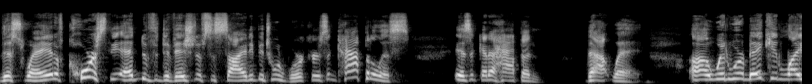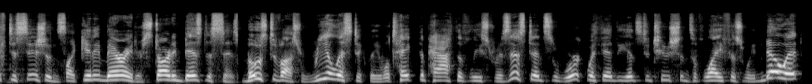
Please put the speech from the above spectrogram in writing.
this way. And of course, the end of the division of society between workers and capitalists isn't going to happen that way. Uh, when we're making life decisions like getting married or starting businesses, most of us realistically will take the path of least resistance and work within the institutions of life as we know it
